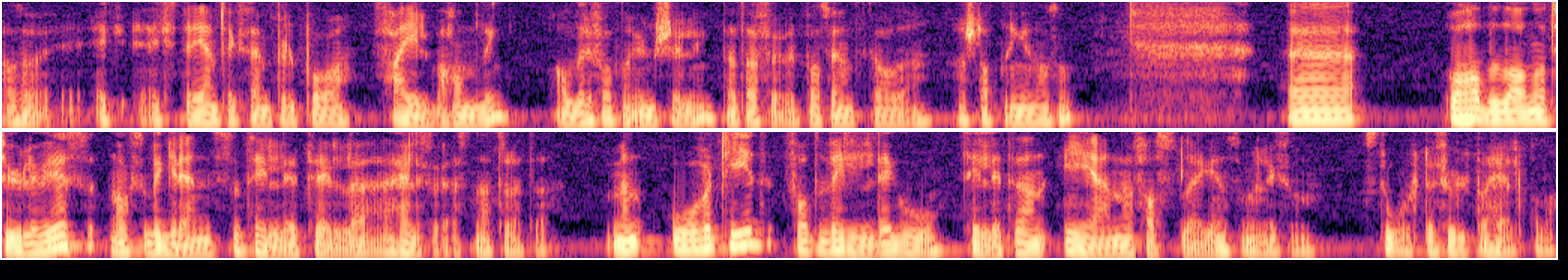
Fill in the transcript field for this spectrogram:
altså ek ekstremt eksempel på feilbehandling. Aldri fått noen unnskyldning. Dette er før pasientskadeerstatningen og sånn. Eh, og hadde da naturligvis nokså begrenset tillit til eh, helsevesenet etter dette. Men over tid fått veldig god tillit til den ene fastlegen som liksom stolte fullt og helt på. da.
